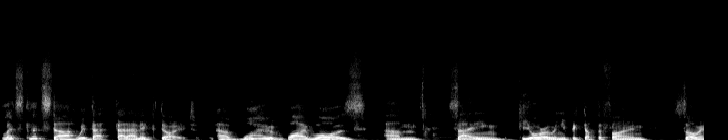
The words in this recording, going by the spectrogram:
let's let's start with that that anecdote. Uh, why why was um, saying Kia ora when you picked up the phone so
